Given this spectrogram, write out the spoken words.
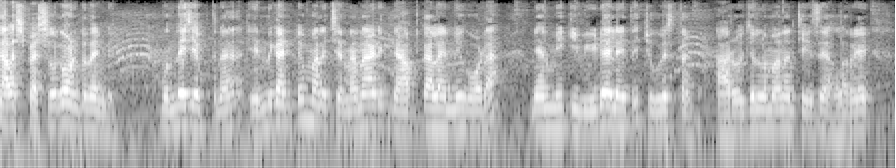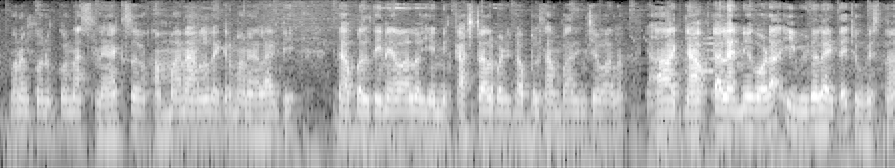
చాలా స్పెషల్గా ఉంటుందండి. ముందే చెప్తున్నా ఎందుకంటే మన చిన్ననాటి జ్ఞాపకాలన్నీ కూడా నేను మీకు ఈ వీడియోలు అయితే చూపిస్తాను. ఆ రోజుల్లో మనం చేసే అల్లరి మనం కొనుక్కున్న స్నాక్స్ అమ్మా నాన్నల దగ్గర మనం ఎలాంటి డబ్బులు తినేవాళ్ళం ఎన్ని కష్టాలు పడి డబ్బులు సంపాదించే వాళ్ళం ఆ జ్ఞాపకాలన్నీ కూడా ఈ వీడియోలో అయితే చూపిస్తాం.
